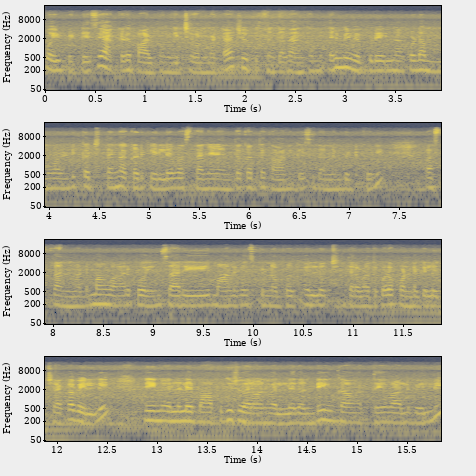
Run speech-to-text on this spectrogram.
పొయ్యి పెట్టేసి అక్కడే పాలు పొంగించామన్నమాట చూపిస్తాం కదా అంకమ్మ మేము ఎప్పుడు వెళ్ళినా కూడా అమ్మ వాళ్ళకి ఖచ్చితంగా అక్కడికి వెళ్ళే వస్తాను. నేను ఎంతో కొంత కానికేసి దండం పెట్టుకొని వస్తాను అనమాట మా వారు పోయినసారి మాల వేసుకున్నప్పుడు వెళ్ళొచ్చిన తర్వాత కూడా కొండకెళ్ళి వచ్చాక వెళ్ళి నేను వెళ్ళలే బాబుకు జ్వరం అని వెళ్ళలేదండి. ఇంకా అత్తయ్య వాళ్ళు వెళ్ళి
